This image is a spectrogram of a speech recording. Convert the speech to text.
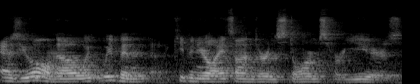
as you all know, we, we've been keeping your lights on during storms for years.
